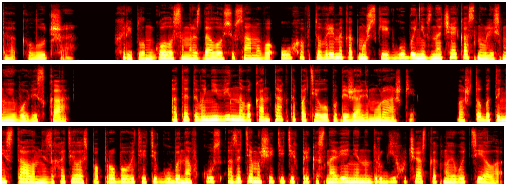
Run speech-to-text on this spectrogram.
«Так лучше?» — хриплым голосом раздалось у самого уха, в то время как мужские губы невзначай коснулись моего виска. От этого невинного контакта по телу побежали мурашки. Во что бы то ни стало, мне захотелось попробовать эти губы на вкус, а затем ощутить их прикосновение на других участках моего тела.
